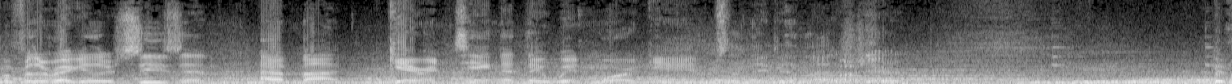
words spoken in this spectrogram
But for the regular season, I'm not guaranteeing that they win more games than they did last Oh, year. If,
